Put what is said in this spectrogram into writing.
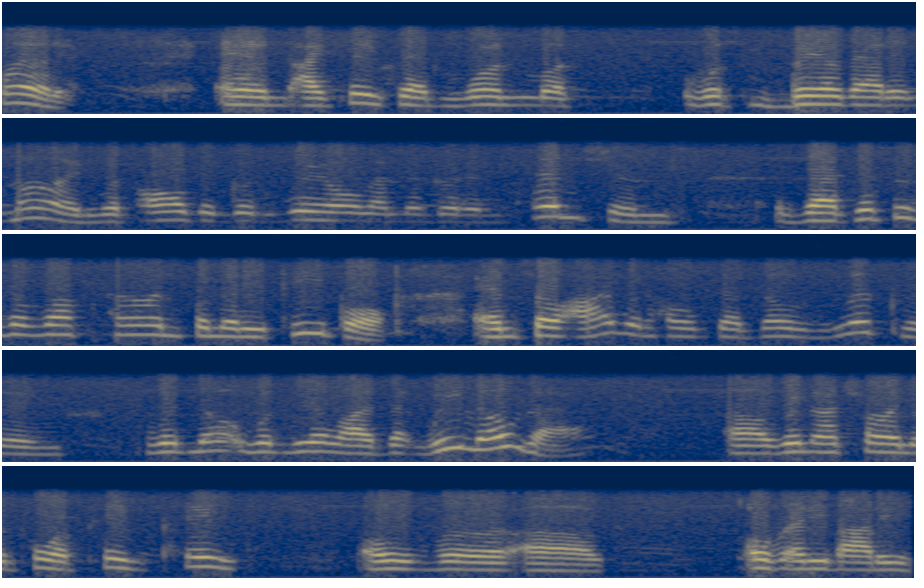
planet. And I think that one must must bear that in mind with all the goodwill and the good intentions that this is a rough time for many people. And so I would hope that those listening would know would realize that we know that. Uh, we're not trying to pour pink paint over uh, over anybody's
